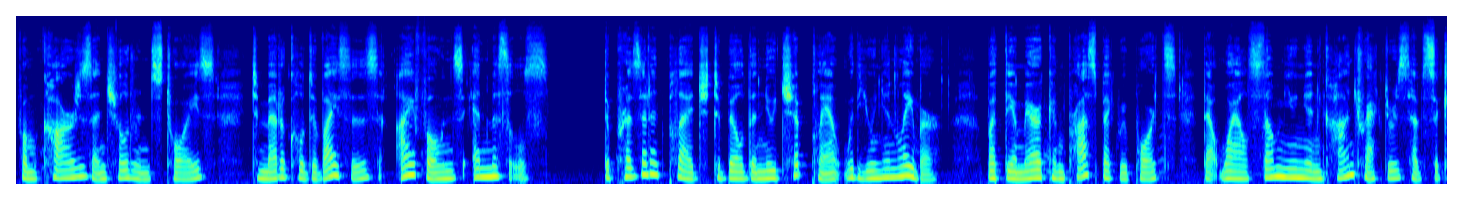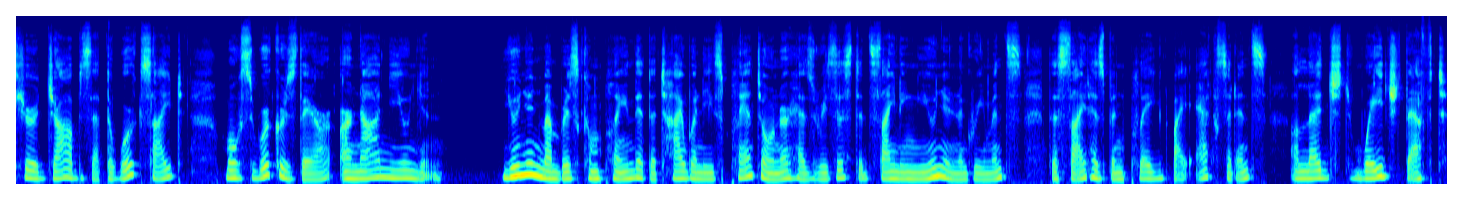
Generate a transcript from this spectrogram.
from cars and children's toys to medical devices, iPhones, and missiles. The president pledged to build the new chip plant with union labor, but the American Prospect reports that while some union contractors have secured jobs at the worksite, most workers there are non union. Union members complain that the Taiwanese plant owner has resisted signing union agreements. The site has been plagued by accidents, alleged wage theft,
